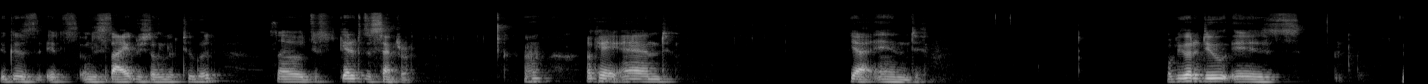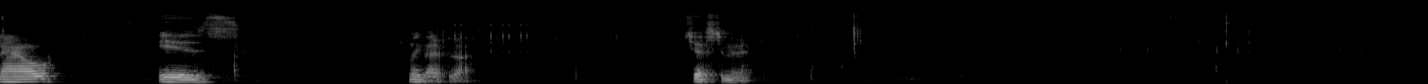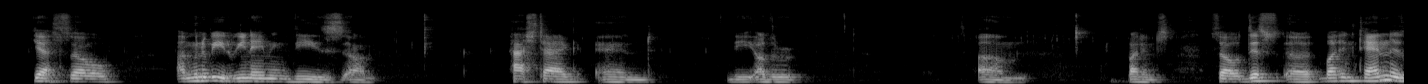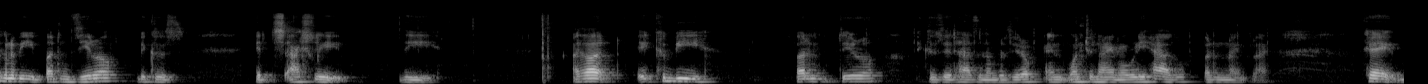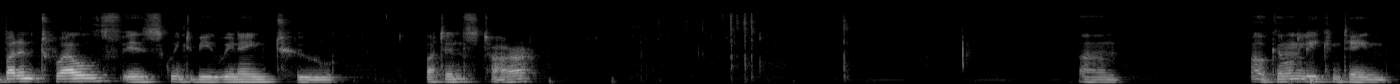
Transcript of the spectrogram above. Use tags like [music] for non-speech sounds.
because it's on the side which doesn't look too good. So just get it to the center. Uh -huh. okay and yeah and what we gotta do is now is oh my god I forgot just a minute. Yeah so I'm gonna be renaming these um, hashtag and the other um, buttons. So this uh, button 10 is gonna be button 0 because it's actually the I thought it could be button 0 because it has the number 0 and 1 to 9 already has button 9 9 okay button 12 is going to be renamed to button star. Um, oh can only contain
